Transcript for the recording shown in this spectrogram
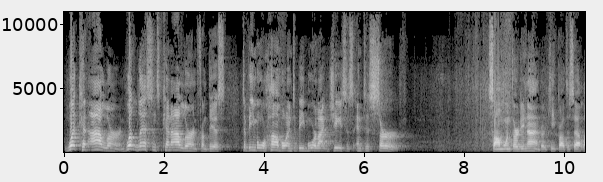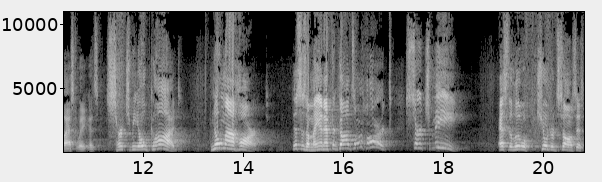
What can I learn? What lessons can I learn from this to be more humble and to be more like Jesus and to serve? Psalm 139, Brother Keith brought this out last week. It's Search me, O God. Know my heart. This is a man after God's own heart. Search me. As the little children's song says,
